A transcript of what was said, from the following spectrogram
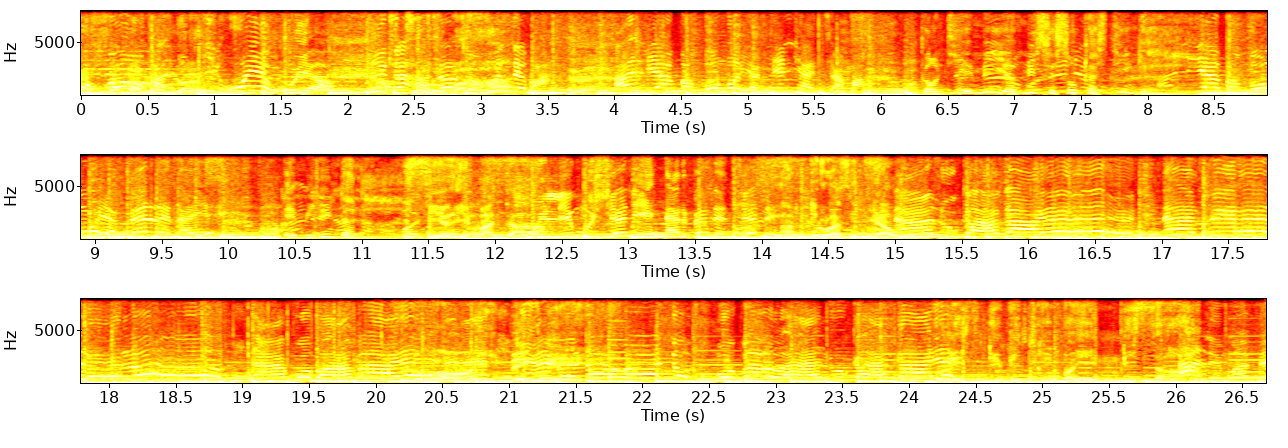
mofo alobi oyekoya ika adoko kuteba alia babongo yake kandi emi ya 1600 casting emili ndalasia ebatailimusheni herve netele artroise nyao nalukaka ye nazielelo nakobaba ye bayendisa elle mabe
